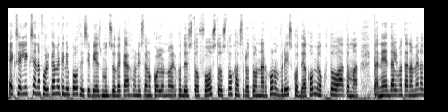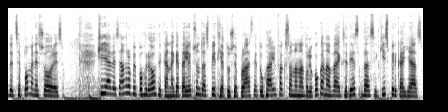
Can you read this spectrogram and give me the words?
Εξελίξει αναφορικά με την υπόθεση βιασμού της 12χρονη στον Κολονό έρχονται στο φως. Στο στόχαστρο των αρχών βρίσκονται ακόμη 8 άτομα. Τα νέα εντάλματα αναμένονται τις επόμενες ώρες. Χιλιάδες άνθρωποι υποχρεώθηκαν να εγκαταλείψουν τα σπίτια τους σε προάστια του Χάλιφαξ στον Ανατολικό Καναδά εξαιτίας δασικής πυρκαγιάς.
